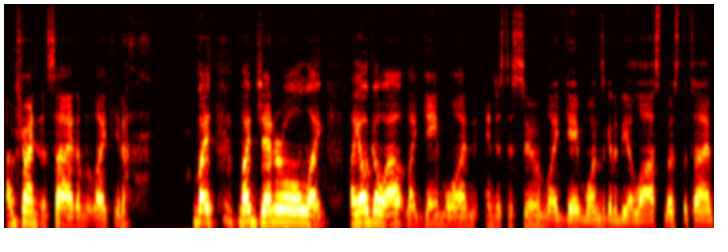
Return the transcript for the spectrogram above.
I'm trying to decide. I'm like, you know, my my general like like I'll go out like game one and just assume like game one's going to be a loss most of the time.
